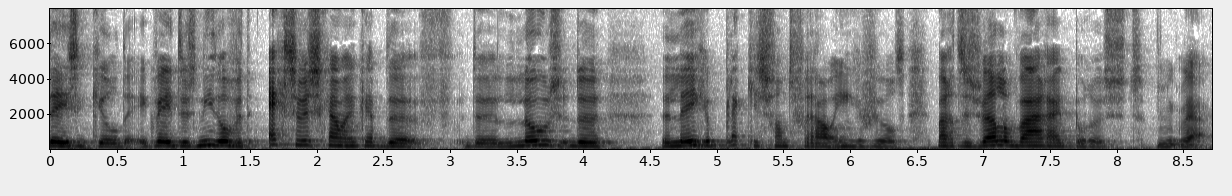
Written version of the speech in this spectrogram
deze kilde. Ik weet dus niet of het echt zo is gegaan, maar ik heb de, de, loze, de, de lege plekjes van het verhaal ingevuld. Maar het is wel op waarheid berust. Ja.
